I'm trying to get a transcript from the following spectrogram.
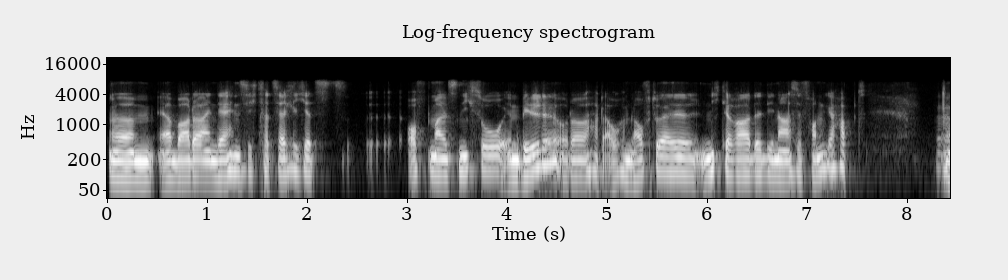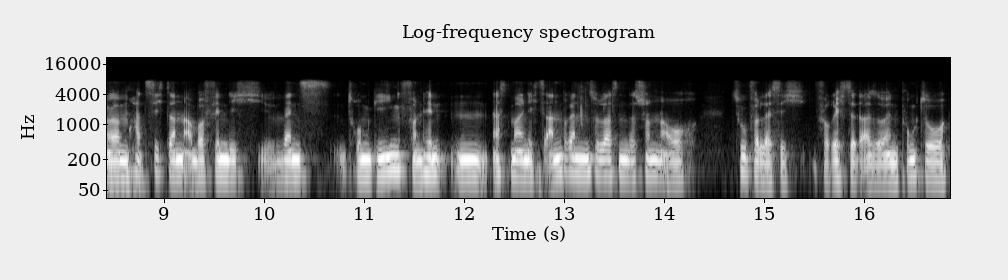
Genau. Ähm, er war da in der Hinsicht tatsächlich jetzt äh, oftmals nicht so im Bilde oder hat auch im Laufduell nicht gerade die Nase vorn gehabt. Ja. Ähm, hat sich dann aber, finde ich, wenn es darum ging, von hinten erstmal nichts anbrennen zu lassen, das schon auch zuverlässig verrichtet. Also in puncto,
